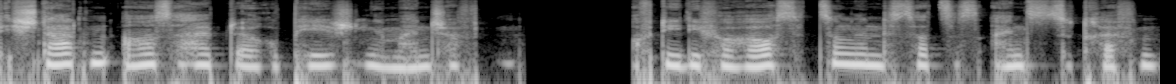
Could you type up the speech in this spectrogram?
Die Staaten außerhalb der europäischen Gemeinschaften, auf die die Voraussetzungen des Satzes 1 zu treffen,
